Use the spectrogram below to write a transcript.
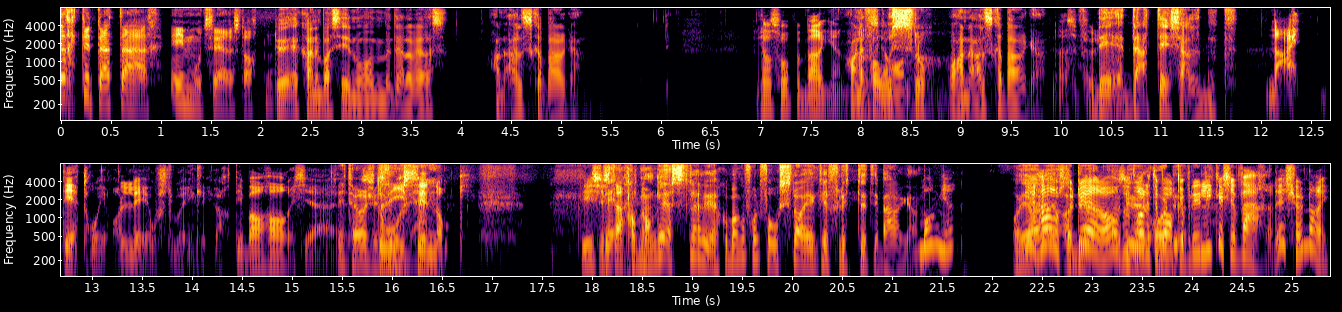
dyrket dette her inn mot seriestarten. Du, jeg kan bare si noe om Delaveres. Han elsker Bergen. La oss håpe Bergen Han er fra Oslo, Oslo, og han elsker Bergen. Ja. Det, dette er sjeldent. Nei, det tror jeg alle i Oslo egentlig gjør. De bare har ikke ikke storsinn nok. De er ikke Det, sterke hvor, nok. mange østlendinger, hvor mange folk fra Oslo har egentlig flyttet til Bergen? Mange. Og De er her og studerer, og så du- drar de tilbake, du- for de liker ikke været. Det skjønner jeg.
